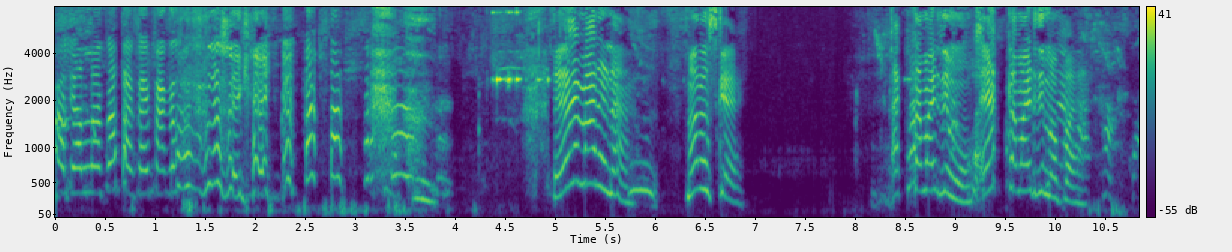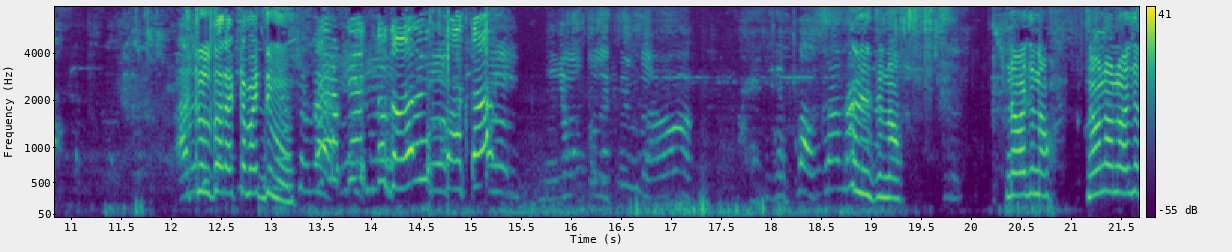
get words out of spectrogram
পাগল কথা কয় পাগল হয়ে না। মানুষকে একটা মার দিমু, একটা মার দিমু পা টুল তার একটা মার দিমু। এই যে নাও। নাও, এই যে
